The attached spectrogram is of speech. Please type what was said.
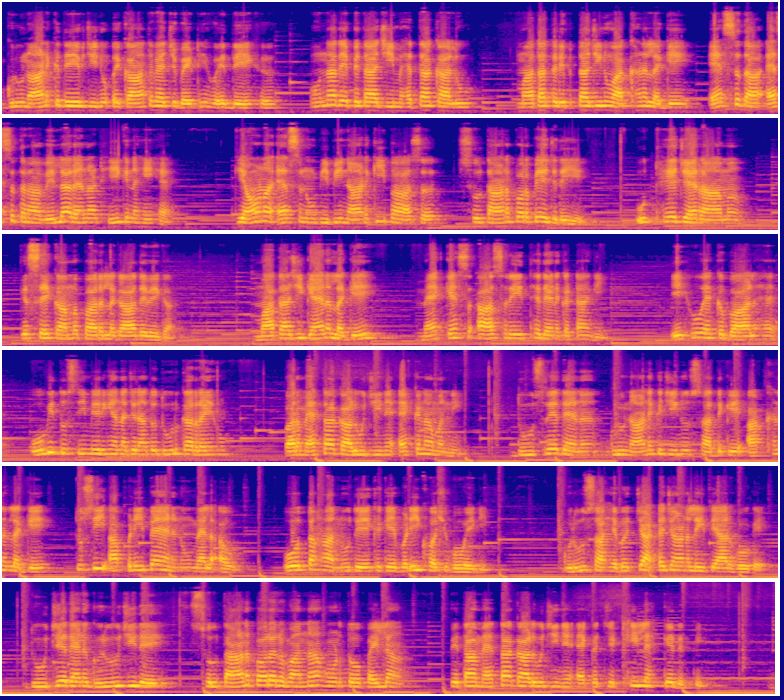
ਗੁਰੂ ਨਾਨਕ ਦੇਵ ਜੀ ਨੂੰ ਇਕਾਂਤ ਵਿੱਚ ਬੈਠੇ ਹੋਏ ਦੇਖ ਉਹਨਾਂ ਦੇ ਪਿਤਾ ਜੀ ਮਹਿਤਾ ਕਾਲੂ, ਮਾਤਾ ਤ੍ਰਿਪਤਾ ਜੀ ਨੂੰ ਆਖਣ ਲੱਗੇ, ਇਸ ਦਾ ਇਸ ਤਰ੍ਹਾਂ ਵਿਹਲਾ ਰਹਿਣਾ ਠੀਕ ਨਹੀਂ ਹੈ। ਕਿਉਂ ਨਾ ਇਸ ਨੂੰ ਬੀਬੀ ਨਾਨਕੀ ਪਾਸ ਸੁਲਤਾਨਪੁਰ ਭੇਜ ਦਈਏ। ਉੱਥੇ ਜੈ ਰਾਮ ਕਿਸੇ ਕੰਮ ਪਰ ਲਗਾ ਦੇਵੇਗਾ। ਮਾਤਾ ਜੀ ਕਹਿਣ ਲੱਗੇ, ਮੈਂ ਕਿਸ ਆਸਰੇ ਇੱਥੇ ਦਿਨ ਕੱਟਾਂਗੀ? ਇਹੋ ਇੱਕ ਬਾਲ ਹੈ। ਉਹ ਵੀ ਤੁਸੀਂ ਮੇਰੀਆਂ ਨਜ਼ਰਾਂ ਤੋਂ ਦੂਰ ਕਰ ਰਹੇ ਹੋ। ਪਰ ਮਹਿਤਾ ਕਾਲੂ ਜੀ ਨੇ ਇੱਕ ਨਾ ਮੰਨੀ। ਦੂਸਰੇ ਦਿਨ ਗੁਰੂ ਨਾਨਕ ਜੀ ਨੂੰ ਸੱਦ ਕੇ ਆਖਣ ਲੱਗੇ, ਤੁਸੀਂ ਆਪਣੀ ਭੈਣ ਨੂੰ ਮਿਲ ਆਓ। ਉਹ ਤੁਹਾਨੂੰ ਦੇਖ ਕੇ ਬੜੀ ਖੁਸ਼ ਹੋਵੇਗੀ। ਗੁਰੂ ਸਾਹਿਬ ਝੱਟ ਜਾਣ ਲਈ ਤਿਆਰ ਹੋ ਗਏ। ਦੂਜੇ ਦਿਨ ਗੁਰੂ ਜੀ ਦੇ ਸੁਲਤਾਨਪੁਰ ਰਵਾਨਾ ਹੋਣ ਤੋਂ ਪਹਿਲਾਂ ਪਿਤਾ ਮਹਿਤਾ ਕਾਲੂ ਜੀ ਨੇ ਇੱਕ ਚਿੱਠੀ ਲਿਖ ਕੇ ਦਿੱਤੀ।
